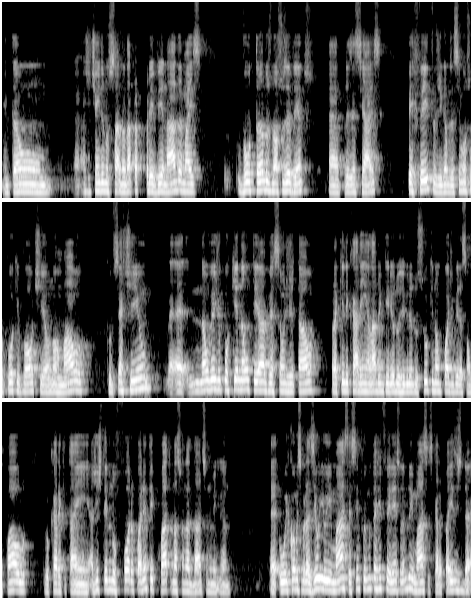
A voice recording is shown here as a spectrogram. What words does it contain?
Então, a gente ainda não sabe, não dá para prever nada, mas voltando os nossos eventos é, presenciais perfeitos, digamos assim, vamos supor que volte ao normal, tudo certinho. É, não vejo por que não ter a versão digital para aquele carinha lá do interior do Rio Grande do Sul que não pode vir a São Paulo, para o cara que está em. A gente teve no fórum 44 nacionalidades, se não me engano. É, o e-commerce Brasil e o e-master sempre foi muita referência. Eu lembro do e-master, cara, países da,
